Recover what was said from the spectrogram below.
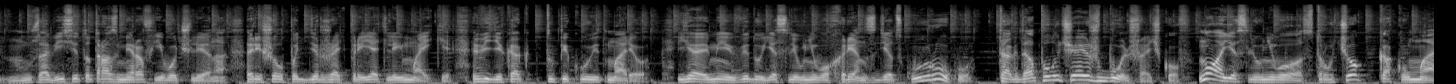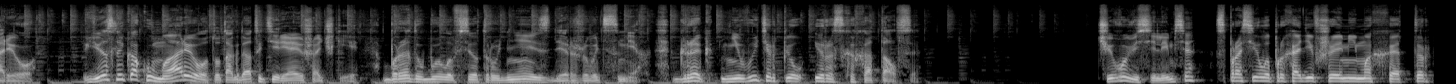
Ну, зависит от размеров его члена. Решил поддержать приятелей Майки, видя, как тупикует Марио. Я имею в виду, если у него хрен с детскую руку. Тогда получаешь больше очков. Ну а если у него стручок, как у Марио? Если как у Марио, то тогда ты теряешь очки. Брэду было все труднее сдерживать смех. Грег не вытерпел и расхохотался. «Чего веселимся?» – спросила проходившая мимо Хэттер.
